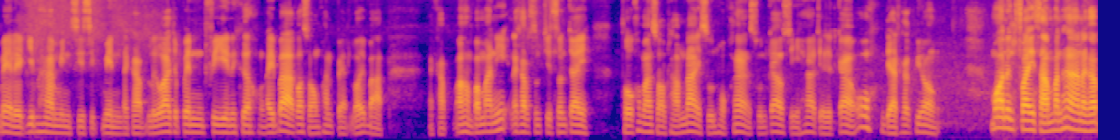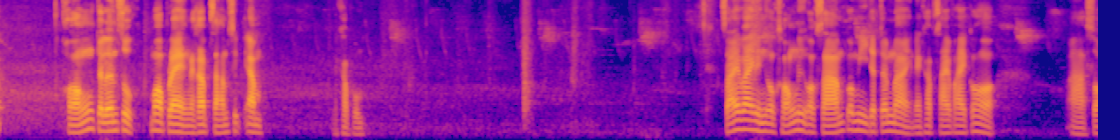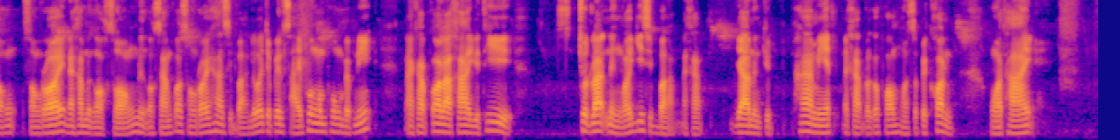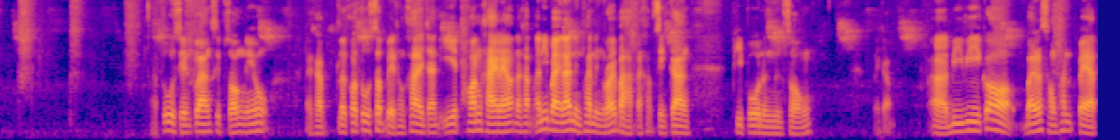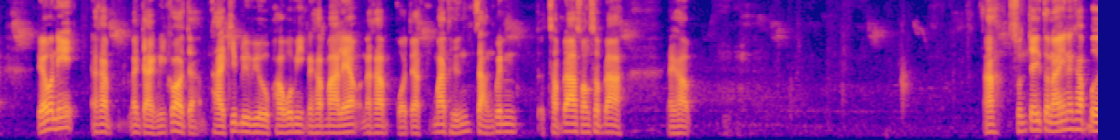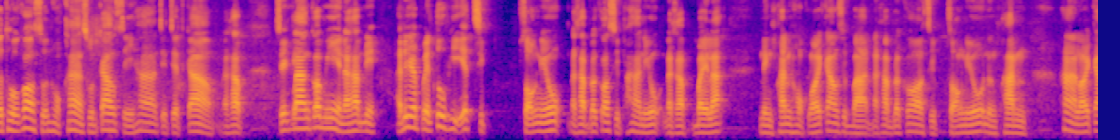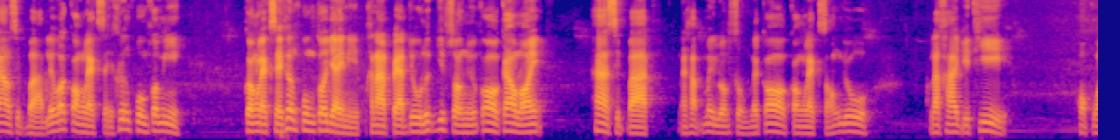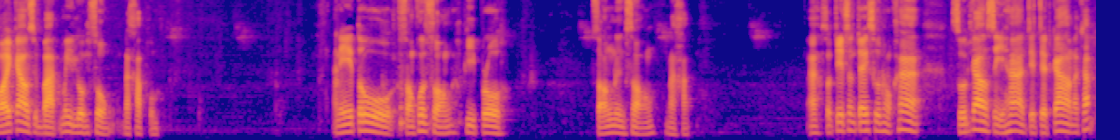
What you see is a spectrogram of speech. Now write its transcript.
แม่เหล็ก 25 มิล 40 มิลนะครับหรือว่าจะเป็นฟรีในเครือของไอบ้าก็ 2,800 บาทนะครับเอาประมาณนี้นะครับสนจิตสนใจ โทรเข้ามาสอบถามได้ 0650945779 โอ้แดดครับพี่น้อง หม้อหนึ่งไฟ 3,500 นะครับ ของเจริญสุข หม้อแปลงนะครับ 30 แอมป์นะครับผม สายไฟหนึ่งออกสองหนึ่งออกสามก็มีจัดจำหน่ายนะครับ สายไฟก็อ่าสองสองร้อยนะครับหนึ่งออกสองหนึ่งออกสามก็สองร้อยห้าสิบาท หรือว่าจะเป็นสายพ่วงลำโพงแบบนี้นะครับ ก็ราคาอยู่ที่ชุดละหนึ่งร้อยยี่สิบบาทนะครับ ยาวหนึ่งจุด ห้าเมตรนะครับ แล้วก็พร้อมหัวสเปคคอน หัวท้าย ตู้เสียงกลาง 12 นิ้วนะครับ แล้วก็ตู้ซับเบสของค่ายอาจารย์อีทฮอนขายแล้วนะครับ อันนี้ใบละ 1,100 บาทนะครับ เสียงกลาง p ีโป112 นะครับ อ่า BV ก็ใบละ2,008เดี๋ยววันนี้นะครับ หลังจากนี้ก็จะถ่ายคลิปรีวิว Power Mic นะครับ มาแล้วนะครับ กว่าจะมาถึงสั่งเป็นสัปดาห์ 2 สัปดาห์นะครับ อะสนใจตัวไหนนะครับเบอร์โทรก็ 0650945779 นะครับเสียงกลางก็มีนะครับนี่อันนี้จะเป็นตู้ PS 12 นิ้วนะครับแล้วก็ 15 นิ้วนะครับใบละ 1,690 บาทนะครับแล้วก็ 12 นิ้ว 1,590 บาท หรือว่ากล่องแหลกใส่เครื่องปรุงก็มีกล่องแหลกใส่เครื่องปรุงตัวใหญ่นี่ขนาด 8 ยูลึก 22 นิ้วก็ 950 บาทนะครับไม่รวมส่งแล้วก็กล่องแหลก 2 ยูราคาอยู่ที่ 690 บาทไม่รวมส่งนะครับผม อันนี้ตู้2คูณ2 P Pro 212 นะครับ อะสนใจสนใจ 065 0945 779 นะครับ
